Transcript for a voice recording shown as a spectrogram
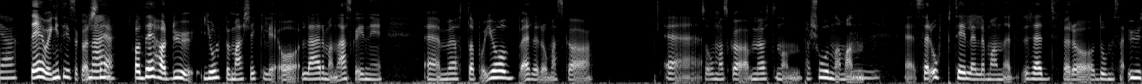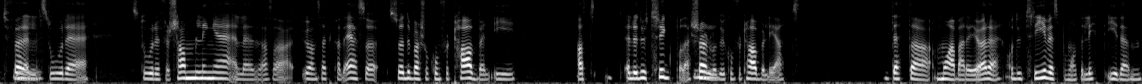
ja. Det er jo ingenting som kan Nei. skje. Og det har du hjulpet meg skikkelig å lære meg når jeg skal inn i eh, møter på jobb, eller om jeg skal eh, om man skal møte noen personer man Mm. eh, ser opp til, eller man er redd for å dumme seg ut for, Mm. eller store, store forsamlinger, eller altså uansett hva det er, så, så er du bare så komfortabel i at Eller du er trygg på deg sjøl, Mm. og du er komfortabel i at dette må jeg bare gjøre. Og du trives på en måte litt i den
